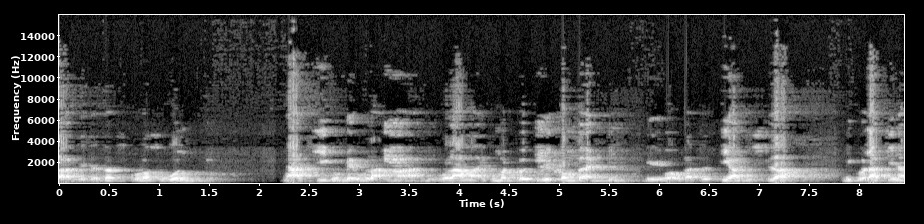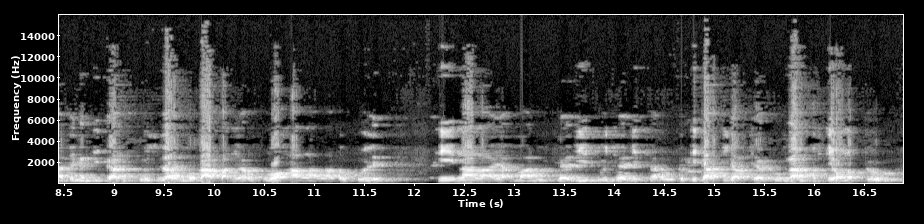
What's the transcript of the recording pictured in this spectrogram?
Kita terus pulau suwun ngaji itu mbak ulama. Ulama itu mereka juga pembanding. Jadi kalau kata tiang uzlah, itu nabi nanti ngendikan uzlah itu kapan ya Rasulullah halal atau boleh. Kina layak jadi itu jadi tahu. Ketika tiap jagungan mesti ono tuh.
